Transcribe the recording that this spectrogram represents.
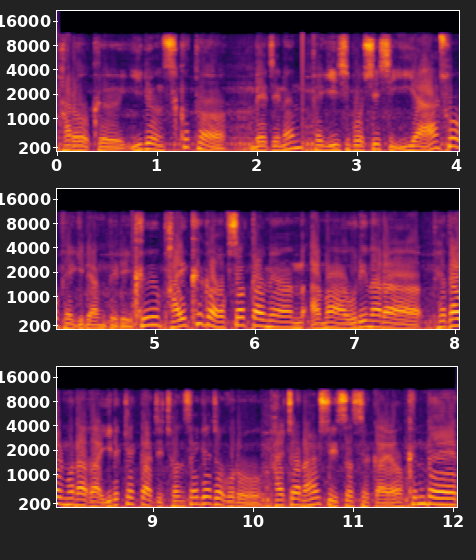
바로 그 이륜 스쿠터 내지는 125cc 이하 소배기량들이 그 바이크가 없었다면 아마 우리나라 배달 문화가 이렇게까지 전 세계적으로 발전을 할 수 있었을까요? 근데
